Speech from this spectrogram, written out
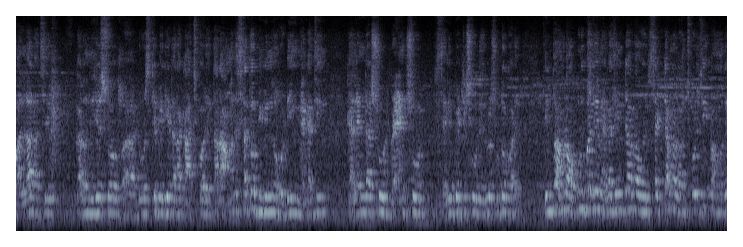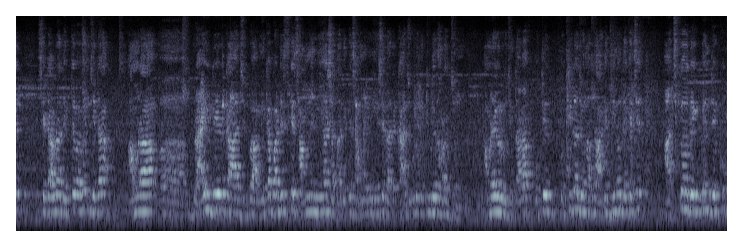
পার্লার আছে, কারও নিজস্ব ডোর স্টেপে গিয়ে তারা কাজ করে। তারা আমাদের সাথেও বিভিন্ন hoarding magazine calendar shoot brand shoot celebrity shoot এগুলো শ্যুটও করে। কিন্তু আমরা অপরূপা যে ম্যাগাজিনটা বা ওয়েবসাইটটা আমরা লঞ্চ করেছি বা আমাদের সেটা আপনারা দেখতে পাবেন, যেটা আমরা ব্রাইডের কাজ বা মেকআপ আর্টিস্টকে সামনে নিয়ে আসা, তাদেরকে সামনে নিয়ে এসে তাদের কাজগুলোকে তুলে ধরার জন্য আমরা এগুলো করছি। তারা প্রতি, প্রতিটা জন আমরা আগের দিনও দেখেছে আজকেও দেখবেন যে খুব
